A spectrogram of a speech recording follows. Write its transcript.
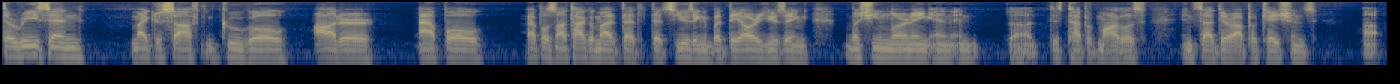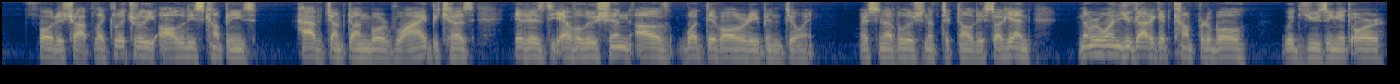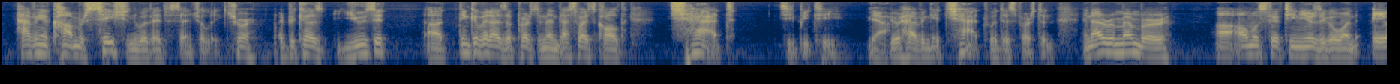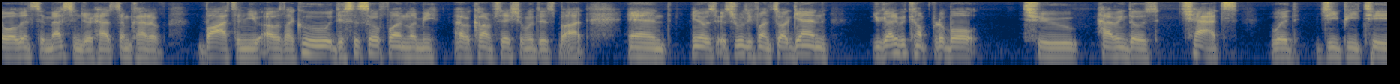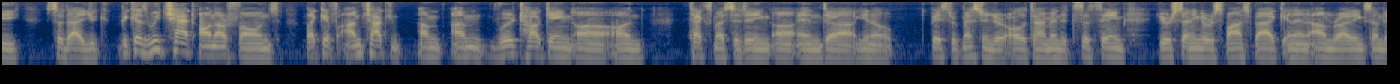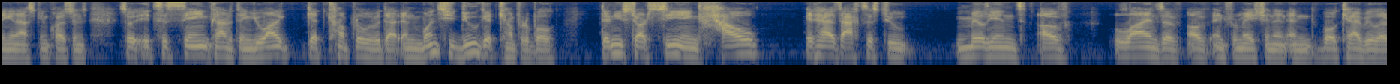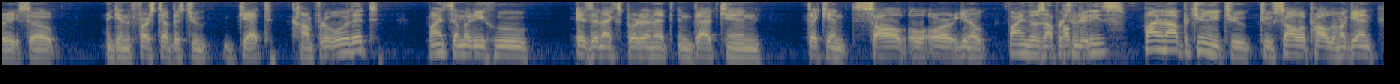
The reason Microsoft, Google, Otter, Apple, Apple's not talking about that that's using, but they are using machine learning and and uh, this type of models inside their applications. Uh, Photoshop, like literally all of these companies have jumped on board. Why? Because it is the evolution of what they've already been doing. It's an evolution of technology. So again, number one, you got to get comfortable with using it or having a conversation with it, essentially. Sure. Right? Because use it, uh, think of it as a person, and that's why it's called Chat GPT. Yeah. You're having a chat with this person. And I remember uh, almost 15 years ago when AOL Instant Messenger had some kind of bots, and you, I was like, "Ooh, this is so fun! Let me have a conversation with this bot." And you know, it's, it's really fun. So again, you got to be comfortable to having those chats with GPT so that you because we chat on our phones. Like if I'm talking, um, I'm we're talking uh, on text messaging uh, and uh, you know Facebook Messenger all the time, and it's the same. You're sending a response back, and then I'm writing something and asking questions. So it's the same kind of thing. You want to get comfortable with that, and once you do get comfortable, then you start seeing how it has access to millions of lines of, of information and, and vocabulary. So again, the first step is to get comfortable with it. Find somebody who is an expert in it and that can that can solve or, or you know Find those opportunities. Find an opportunity to to solve a problem. Again,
